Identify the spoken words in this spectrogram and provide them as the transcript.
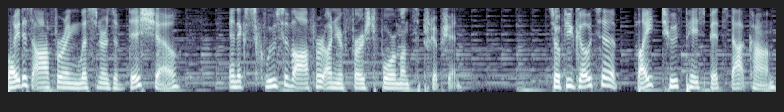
Bite is offering listeners of this show an exclusive offer on your first four month subscription. So if you go to bitetoothpastebits.com,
